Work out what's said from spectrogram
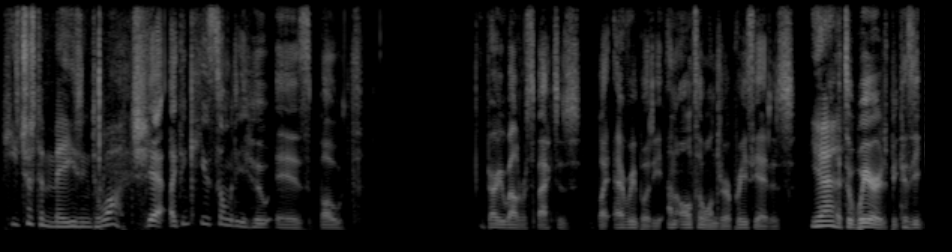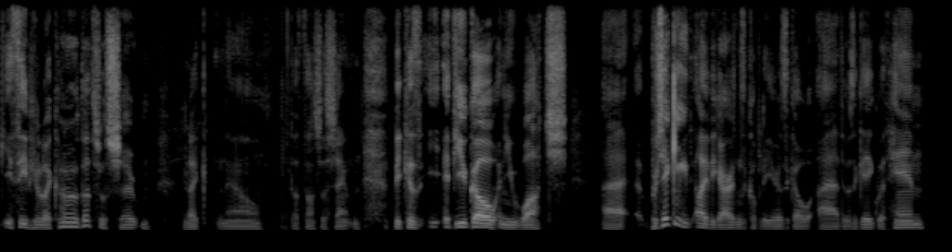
he's just amazing to watch. yeah. I think he's somebody who is both very well respected by everybody and also underappreciated. yeah, It's a weird because you, you see people like, oh, that's just shouting. You're like, no, that's not just shouting. Because if you go and you watch, uh, particularly Iveagh Gardens a couple of years ago, uh, there was a gig with him,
